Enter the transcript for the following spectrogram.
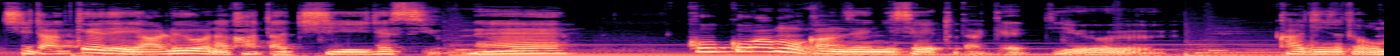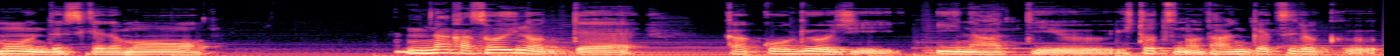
ちだけでやるような形ですよね。高校はもう完全に生徒だけっていう感じだと思うんですけども、なんかそういうのって学校行事いいなっていう一つの団結力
